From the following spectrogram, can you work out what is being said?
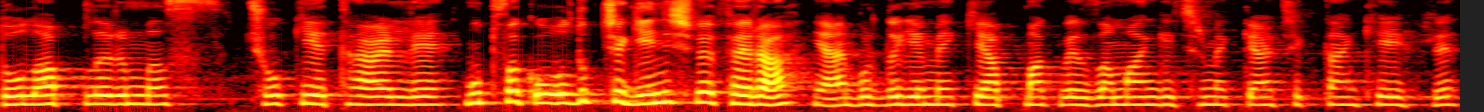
dolaplarımız çok yeterli. Mutfak oldukça geniş ve ferah. Yani burada yemek yapmak ve zaman geçirmek gerçekten keyifli.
